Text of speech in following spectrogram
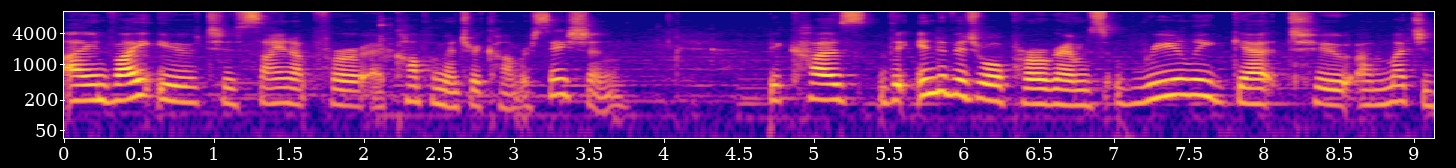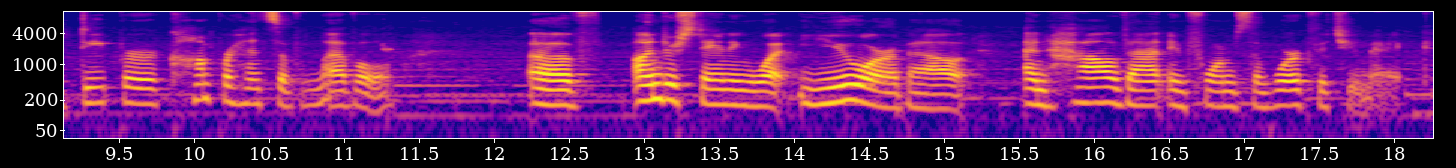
I invite you to sign up for a complimentary conversation because the individual programs really get to a much deeper, comprehensive level of understanding what you are about and how that informs the work that you make.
